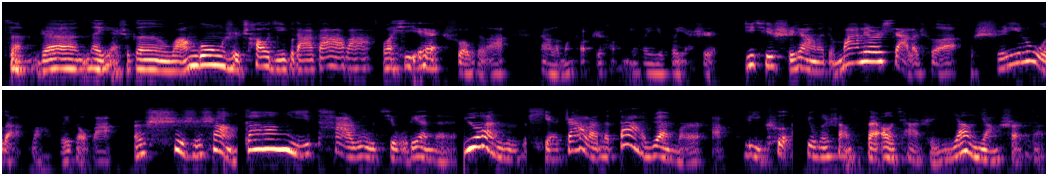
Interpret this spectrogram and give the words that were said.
怎么着？那也是跟王宫是超级不搭嘎吧？所以说不得。到了门口之后，你和姨父也是极其识相的，就麻溜儿下了车，十一路的往回走吧。而事实上，刚一踏入酒店的院子，铁栅栏的大院门啊，立刻又跟上次在奥恰是一样样式儿的。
